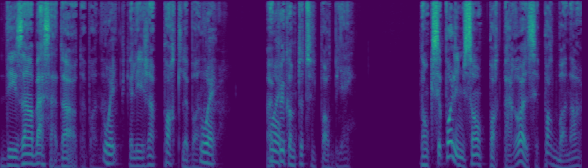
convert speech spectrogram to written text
des ambassadeurs de bonheur. Oui. Puis que les gens portent le bonheur. Ouais. Un Ouais. peu comme toi, tu le portes bien. Donc, c'est pas l'émission porte-parole, c'est porte-bonheur.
